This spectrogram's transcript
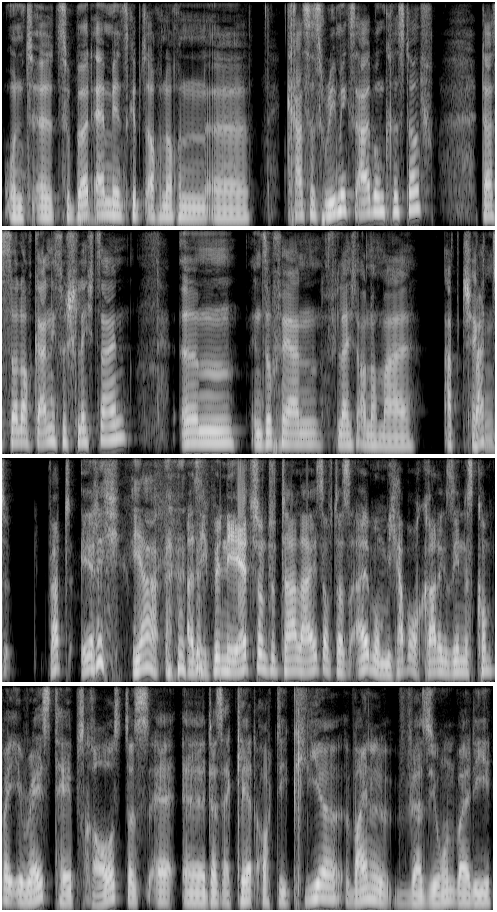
Und äh, zu Bird Ambience gibt's auch noch ein äh, krasses Remix-Album, Christoph. Das soll auch gar nicht so schlecht sein. Ähm, insofern vielleicht auch noch mal abchecken. Was? Was? Ehrlich? Ja, Also ich bin jetzt schon total heiß auf das Album. Ich habe auch gerade gesehen, es kommt bei Erase Tapes raus. Das, äh, äh, das erklärt auch die Clear Vinyl Version, weil die,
